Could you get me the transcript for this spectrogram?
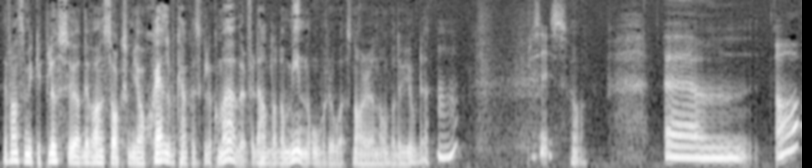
det fanns så mycket plus och det var en sak som jag själv kanske skulle komma över. För det handlade om min oro snarare än om vad du gjorde. Mm. Precis. Ja. Ehm, ja.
